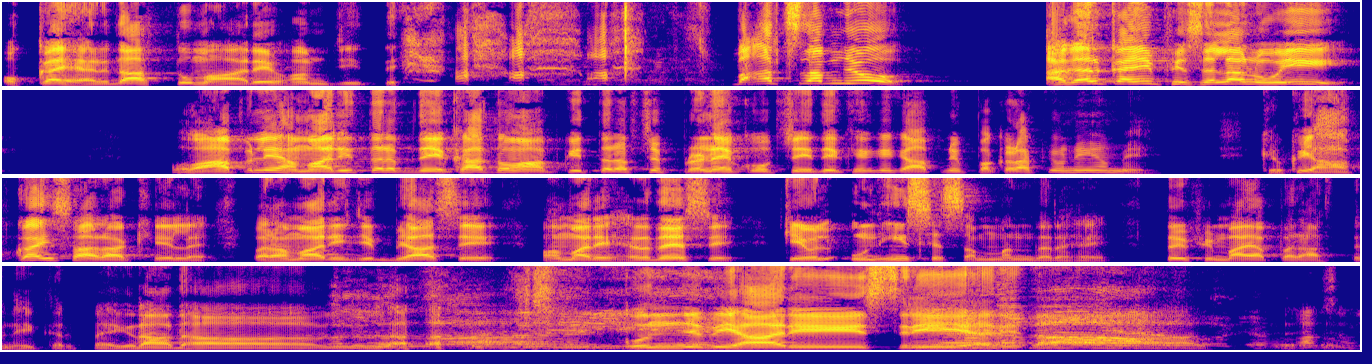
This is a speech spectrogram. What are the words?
और कह हरदास तुम्हारे हम जीते। बात समझो, अगर कहीं फिसलन हुई, वो आपने हमारी तरफ़ देखा तो आपकी तरफ़ से प्रणय कोप से ही देखेंगे कि आपने पकड़ा क्यों नहीं हमें। क्योंकि आपका ही सारा खेल है, पर हमारी जिभ्या से, हमारे हृदय से केवल उन्हीं से संबंध रहे। तो फिर माया परास्त नहीं कर पाएगी। राधा कुंज बिहारी, श्री हरिदास।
